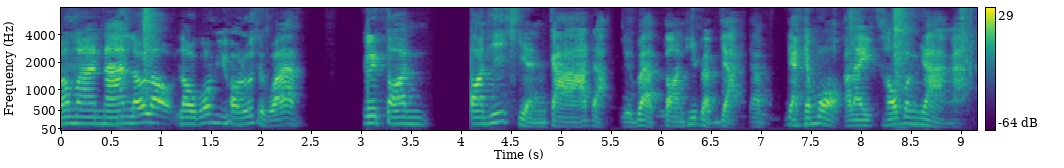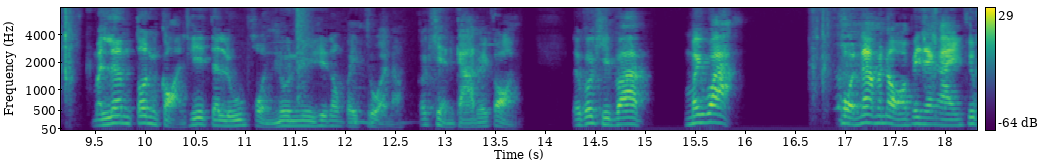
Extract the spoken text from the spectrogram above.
ประมาณนั้นแล้วเราเราก็มีความรู้สึกว่า คือตอนตอนที่เขียนการ์ดอะหรือแบบตอนที่แบบอยากจะอยากจะบอกอะไรเขาบางอย่างอะมันเริ่มต้นก่อนที่จะรู้ผลนู่นนี่ที่ต้องไปตรวจเนาะก็เขียนการ์ดไว้ก่อน แล้วก็คิดว่า ไม่ว่า ผลน่ะมันออกมาเป็นยังไง คือ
